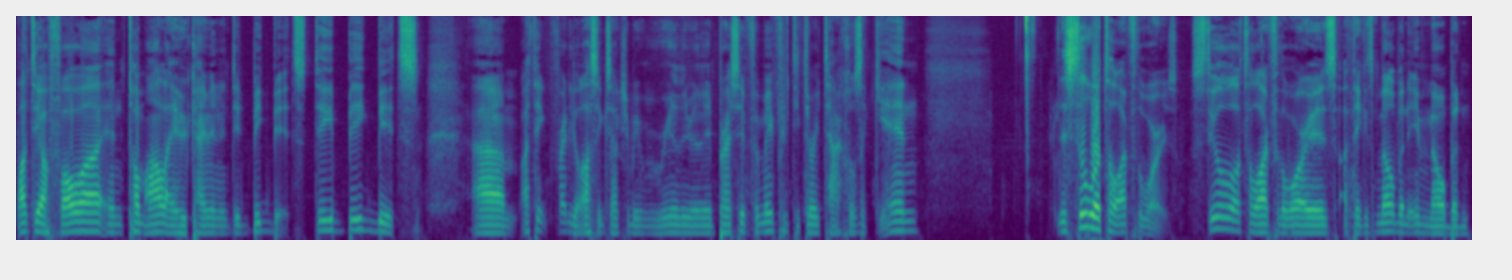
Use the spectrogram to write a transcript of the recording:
Bunty Afoa and Tom Ale who came in and did big bits, did big bits. Um, I think Freddie Lussick's actually been really, really impressive for me. 53 tackles again. There's still a lot to like for the Warriors. Still a lot to like for the Warriors. I think it's Melbourne in Melbourne.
